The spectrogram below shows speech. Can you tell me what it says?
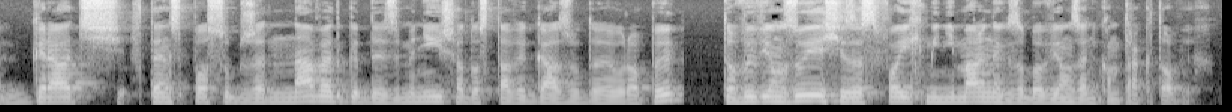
grać w ten sposób, że nawet gdy zmniejsza dostawy gazu do Europy, to wywiązuje się ze swoich minimalnych zobowiązań kontraktowych.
